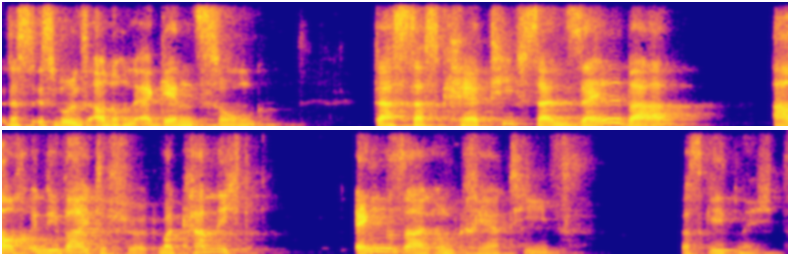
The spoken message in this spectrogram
das ist übrigens auch noch eine Ergänzung, dass das Kreativsein selber auch in die Weite führt. Man kann nicht eng sein und kreativ. Das geht nicht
